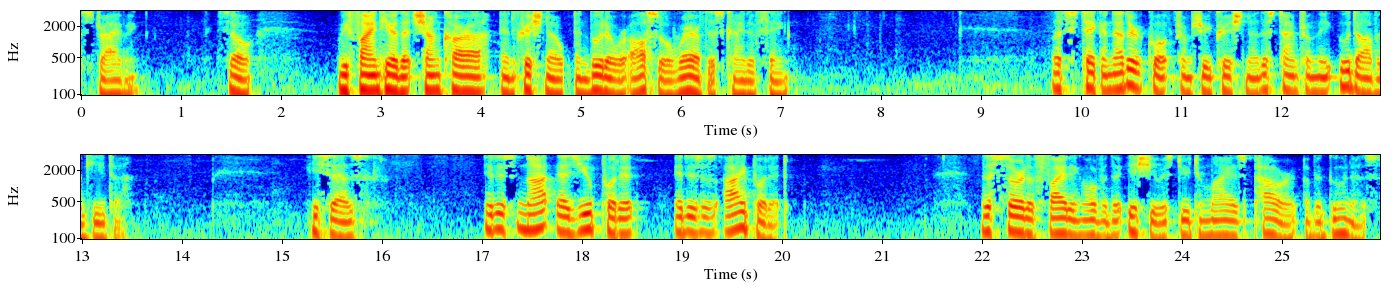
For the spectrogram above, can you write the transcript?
striving. So we find here that Shankara and Krishna and Buddha were also aware of this kind of thing. Let's take another quote from Sri Krishna, this time from the Uddhava Gita. He says, It is not as you put it, it is as I put it. This sort of fighting over the issue is due to Maya's power of the gunas,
